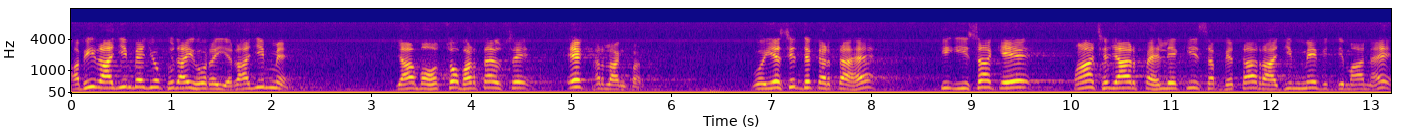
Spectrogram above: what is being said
अभी राजीव में जो खुदाई हो रही है राजीव में जहाँ महोत्सव भरता है, उससे एक फरलांग पर। वो ये सिद्ध करता है कि ईसा के पाँच हज़ार पहले की सभ्यता राजीव में विद्यमान है।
